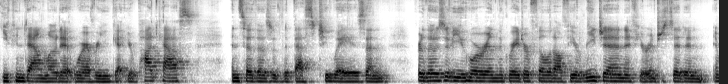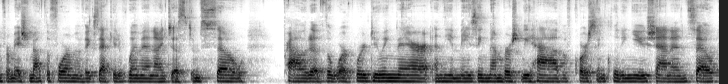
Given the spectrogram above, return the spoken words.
You can download it wherever you get your podcasts. And so those are the best two ways. And for those of you who are in the greater Philadelphia region, if you're interested in information about the Forum of Executive Women, I just am so proud of the work we're doing there and the amazing members we have, of course, including you, Shannon. So,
